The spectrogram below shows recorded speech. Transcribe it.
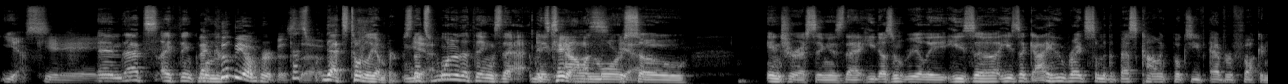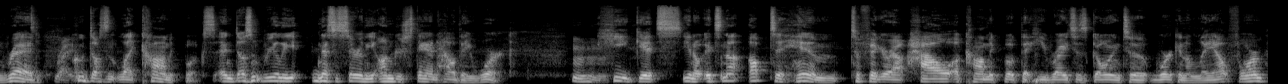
Yes, And that's I think that one could of, be on purpose. that's though. that's totally on purpose. That's Yeah. one of the things that makes Alan Moore yeah. so interesting is that he doesn't really he's a he's a guy who writes some of the best comic books you've ever fucking read right. who doesn't like comic books and doesn't really necessarily understand how they work Mhm. he gets you know it's not up to him to figure out how a comic book that he writes is going to work in a layout form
